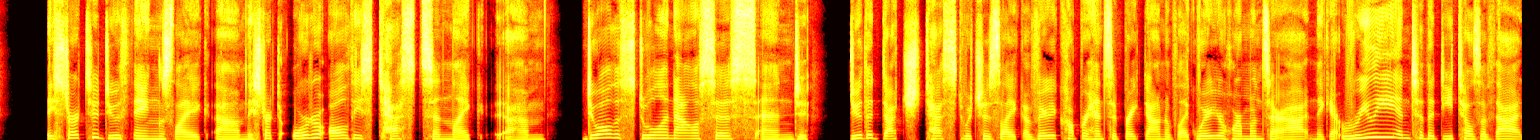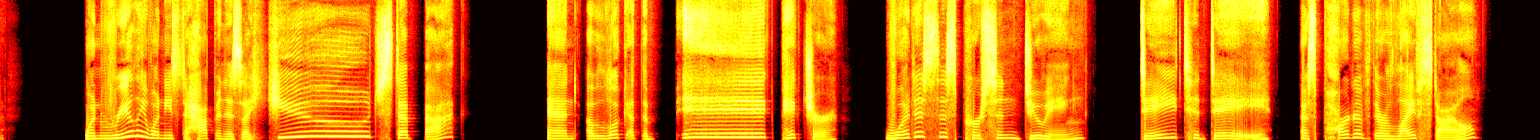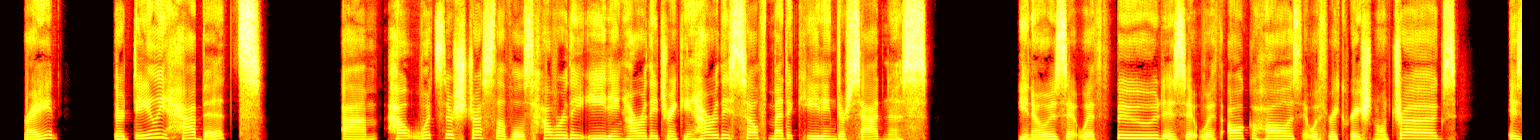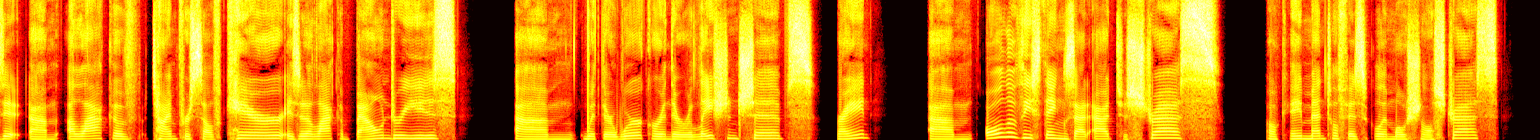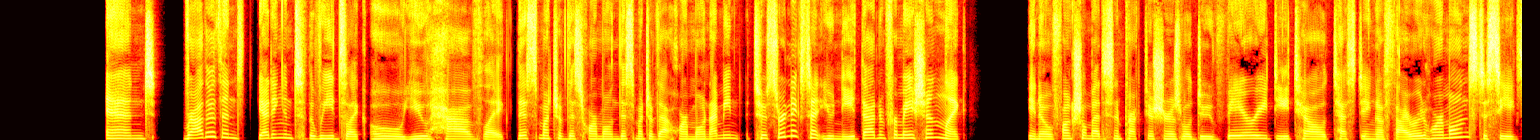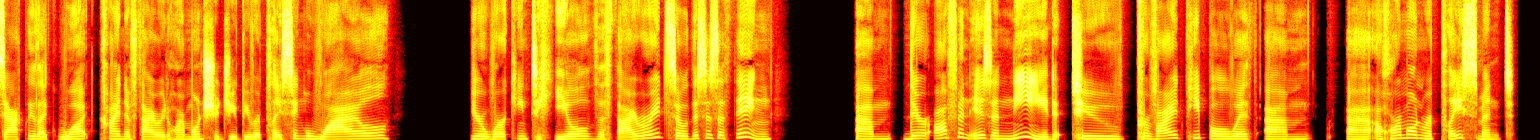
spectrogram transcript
they start to do things like um, they start to order all these tests and like um, do all the stool analysis and do the Dutch test, which is like a very comprehensive breakdown of like where your hormones are at. And they get really into the details of that. When really what needs to happen is a huge step back and a look at the big picture. What is this person doing day to day as part of their lifestyle, right? Their daily habits um, how what's their stress levels? How are they eating? How are they drinking? How are they self-medicating their sadness? You know is it with food? Is it with alcohol? Is it with recreational drugs? Is it um, a lack of time for self-care? Is it a lack of boundaries um, with their work or in their relationships right? Um, all of these things that add to stress okay mental physical emotional stress. And rather than getting into the weeds like, oh, you have like this much of this hormone, this much of that hormone. I mean, to a certain extent, you need that information. Like, you know, functional medicine practitioners will do very detailed testing of thyroid hormones to see exactly like what kind of thyroid hormone should you be replacing while you're working to heal the thyroid. So this is a thing. Um, there often is a need to provide people with um, uh, a hormone replacement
